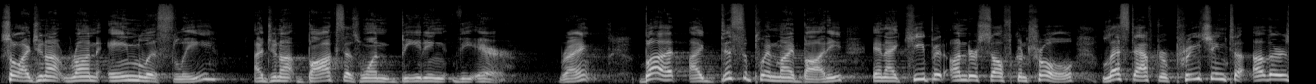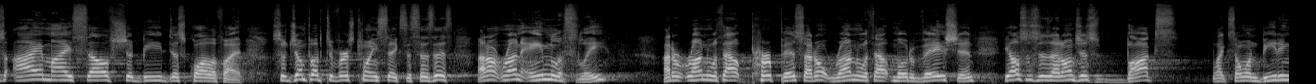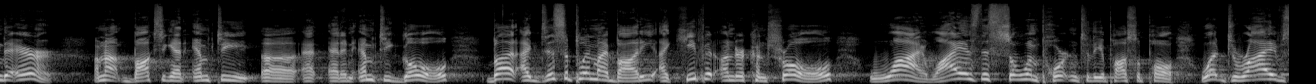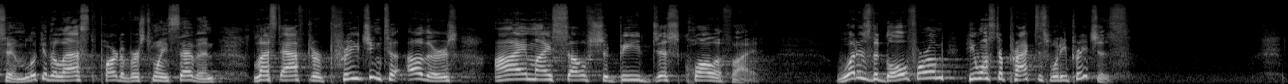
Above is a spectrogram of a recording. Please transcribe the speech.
So I do not run aimlessly, I do not box as one beating the air, right? But I discipline my body and I keep it under self control, lest after preaching to others, I myself should be disqualified. So jump up to verse 26. It says this I don't run aimlessly. I don't run without purpose. I don't run without motivation. He also says, I don't just box like someone beating the air. I'm not boxing at, empty, uh, at, at an empty goal, but I discipline my body. I keep it under control. Why? Why is this so important to the Apostle Paul? What drives him? Look at the last part of verse 27 lest after preaching to others, I myself should be disqualified. What is the goal for him? He wants to practice what he preaches.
